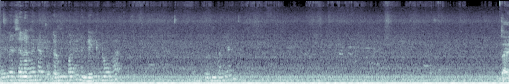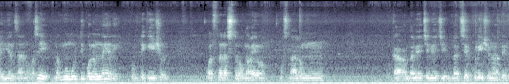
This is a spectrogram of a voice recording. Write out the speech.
Kailan sa lamin na po, ganun pa rin, naglilunga. Ganun ba yan? Dahil yan sa ano. Kasi magmumultiple lang na yan eh. Complication. Once na na-stroke na kayo, mas lalong magkakanta leche-leche blood circulation natin.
